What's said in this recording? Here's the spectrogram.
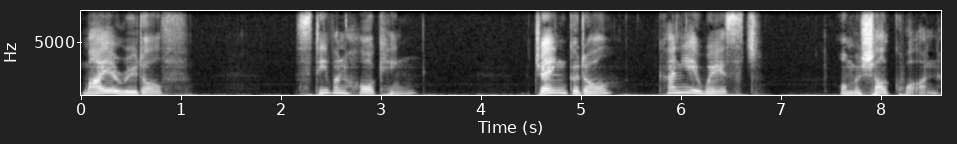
Maya Rudolph, Stephen Hawking, Jane Goodall, Kanye West, or Michelle Kwan.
